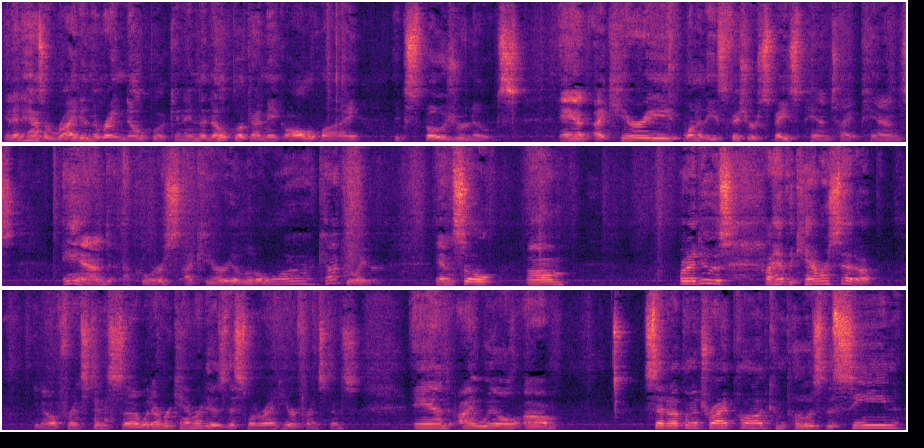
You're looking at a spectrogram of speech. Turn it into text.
And it has a Rite in the Rain notebook. And in the notebook I make all of my exposure notes. And I carry one of these Fisher Space Pen type pens. And, of course, I carry a little uh, calculator. And so um, what I do is I have the camera set up you know, for instance, uh, whatever camera it is, this one right here, for instance, and I will um, set it up on a tripod, compose the scene,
